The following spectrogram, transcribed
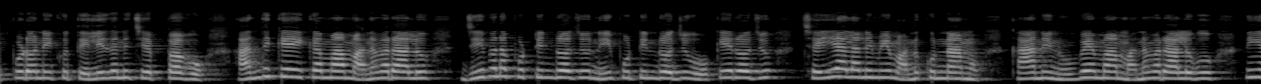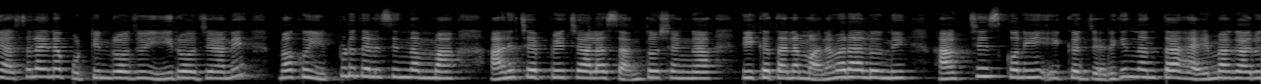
ఎప్పుడో నీకు తెలియదని చెప్పావు. అందుకే ఇక మా మనవరాలు జీవన పుట్టినరోజు నీ పుట్టినరోజు ఒకే రోజు చెయ్యాలని మేము అనుకున్నాము. కానీ నువ్వే మా మనవరాలువు. నీ అసలైన పుట్టినరోజు ఈ రోజే అని మాకు ఇప్పుడు తెలిసిందమ్మా. అని చెప్పి చాలా సంతోషంగా ఇక తన మనవరాలుని హక్ చేసుకొని ఇక జరిగిందంతా హైమ గారు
